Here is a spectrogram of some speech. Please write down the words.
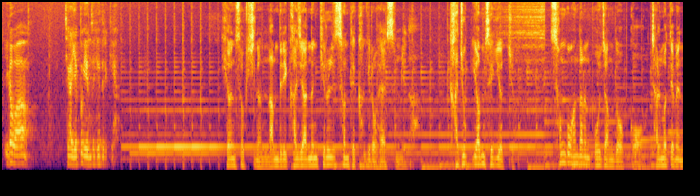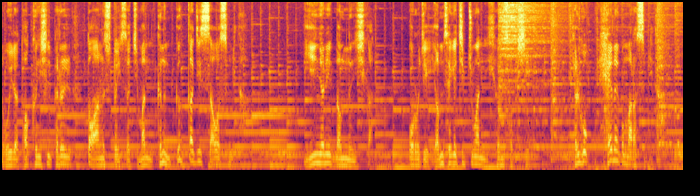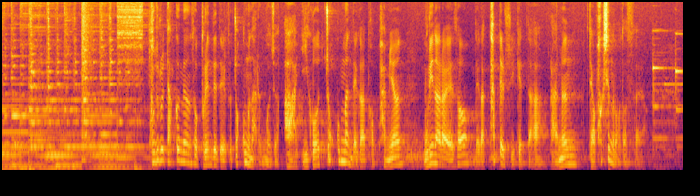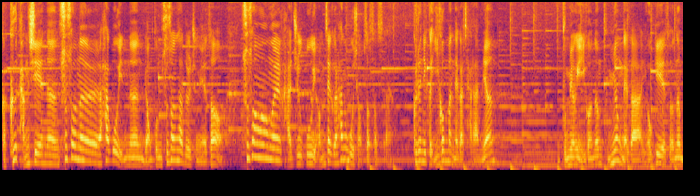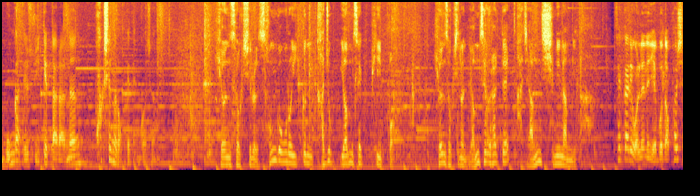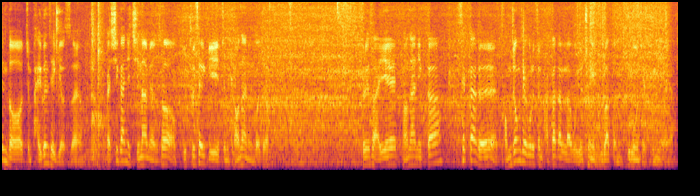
이 가방 제가 예쁘게 염색해드릴게요. 현석 씨는 남들이 가지 않는 길을 선택하기로 했습니다. 가죽 염색이었죠. 성공한다는 보장도 없고 잘못되면 오히려 더 큰 실패를 떠안을 수도 있었지만 그는 끝까지 싸웠습니다. 2년이 넘는 시간 오로지 염색에 집중한 현석 씨. 결국 해내고 말았습니다. 구두를 닦으면서 브랜드에 대해서 조금은 알은 거죠. 아, 이거 조금만 내가 더 파면 우리나라에서 내가 top 될 수 있겠다라는 제가 확신을 얻었어요. 그러니까 그 당시에는 수선을 하고 있는 명품 수선사들 중에서 수성을 가지고 염색을 하는 곳이 없었었어요. 그러니까 이것만 내가 잘하면 분명히 이거는 분명 내가 여기에서는 뭔가 될 수 있겠다라는 확신을 얻게 된 거죠. 현석 씨를 성공으로 이끈 가죽 염색 비법. 현석 씨는 염색을 할 때 가장 신이 납니다. 색깔이 원래는 얘보다 훨씬 더 좀 밝은 색이었어요. 그러니까 시간이 지나면서 부추색이 좀 변하는 거죠. 그래서 아예 변하니까 색깔을 검정색으로 좀 바꿔달라고 요청이 들어왔던 들어온 제품이에요.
